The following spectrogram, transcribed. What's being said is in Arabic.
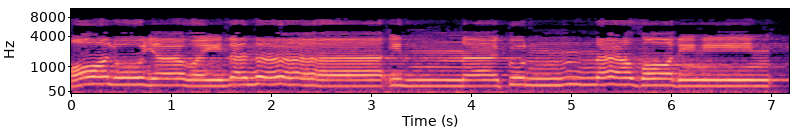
قالوا يا ويلنا إنا كنا ظالمين.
